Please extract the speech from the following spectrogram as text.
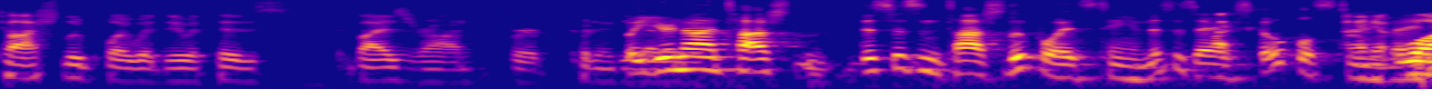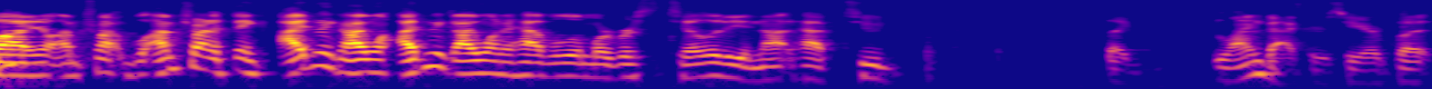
Tosh Lupoi would do with his visor on for putting. But you're not Tosh. This isn't Tosh Lupoi's team. This is Erik Skopil's team. I know, well, I know. I'm trying. I'm trying to think. I think I want. I think I want to have a little more versatility and not have two like linebackers here. But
